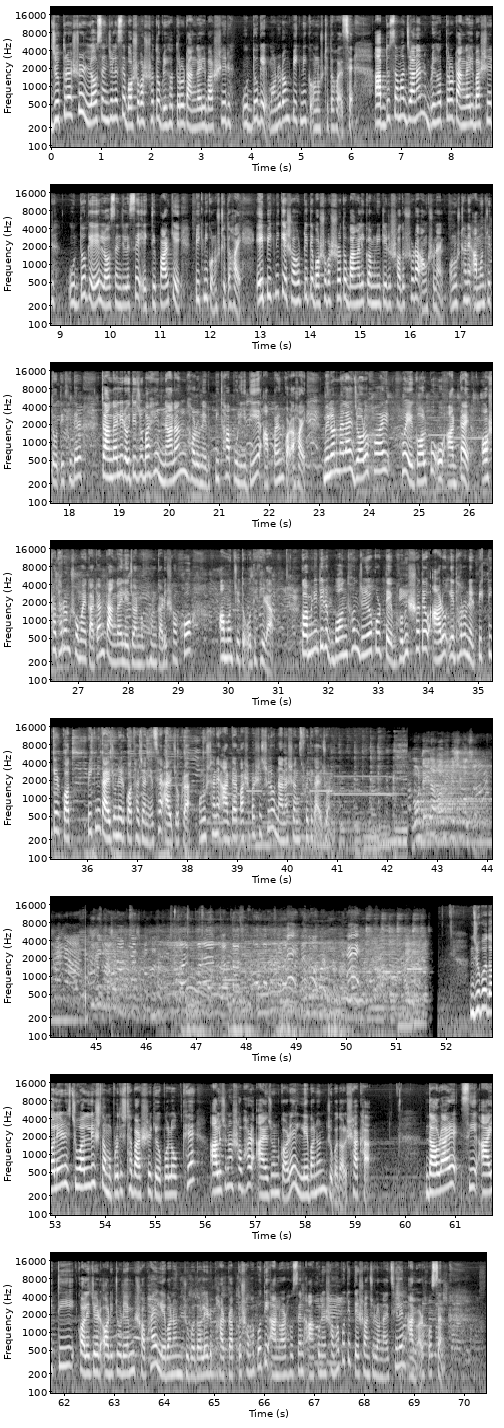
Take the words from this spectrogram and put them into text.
যুক্তরাষ্ট্রের লস অ্যাঞ্জেলেসে বসবাসরত বৃহত্তর টাঙ্গাইলবাসীর উদ্যোগে মনোরম পিকনিক অনুষ্ঠিত হয়েছে। আব্দুস সামাদ জানান, বৃহত্তর টাঙ্গাইলবাসীর উদ্যোগে লস অ্যাঞ্জেলেসে একটি পার্কে পিকনিক অনুষ্ঠিত হয়। এই পিকনিকে শহরটিতে বসবাসরত বাঙালি কমিউনিটির সদস্যরা অংশ নেন। অনুষ্ঠানে আমন্ত্রিত অতিথিদের টাঙ্গাইলের ঐতিহ্যবাহী নানান ধরনের পিঠা পুলি দিয়ে আপ্যায়ন করা হয়। মিলন মেলায় জড়ো হয়, হয়ে গল্প ও আড্ডায় অসাধারণ সময় কাটান টাঙ্গাইলে জন্মগ্রহণকারী সহ আমন্ত্রিত অতিথিরা। কমিউনিটির বন্ধন দৃঢ় করতে ভবিষ্যতেও আরও এ ধরনের পিকনিকের পিকনিক আয়োজনের কথা জানিয়েছে আয়োজকরা। অনুষ্ঠানে আড্ডার পাশাপাশি ছিল নানা সাংস্কৃতিক আয়োজন। যুব দলের চুয়াল্লিশতম প্রতিষ্ঠা বার্ষিকী উপলক্ষে আলোচনা সভার আয়োজন করে লেবানন যুবদল শাখা। দাওরায় সিআইটি কলেজের অডিটোরিয়াম সভায় লেবানন যুবদলের ভারপ্রাপ্ত সভাপতি আনোয়ার হোসেন আকুনের সভাপতিত্বে সঞ্চালনায় ছিলেন আনোয়ার হোসেন।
